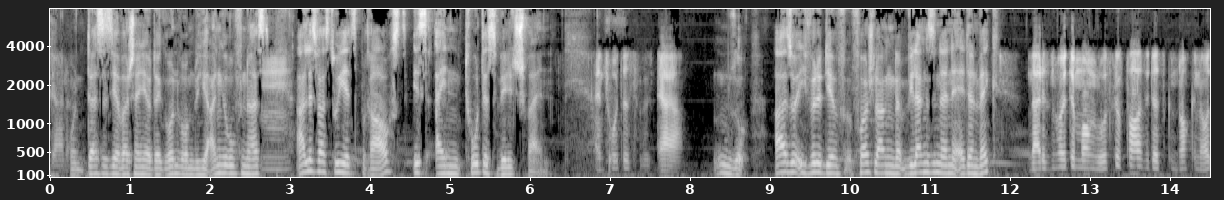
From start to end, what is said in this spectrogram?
gerne. Und das ist ja wahrscheinlich auch der Grund, warum du hier angerufen hast. Mhm. Alles, was du jetzt brauchst, ist ein totes Wildschwein. Ein totes, ja, ja. So. Also ich würde dir vorschlagen, wie lange sind deine Eltern weg? Na, die sind heute Morgen losgefahren, sind jetzt noch genau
